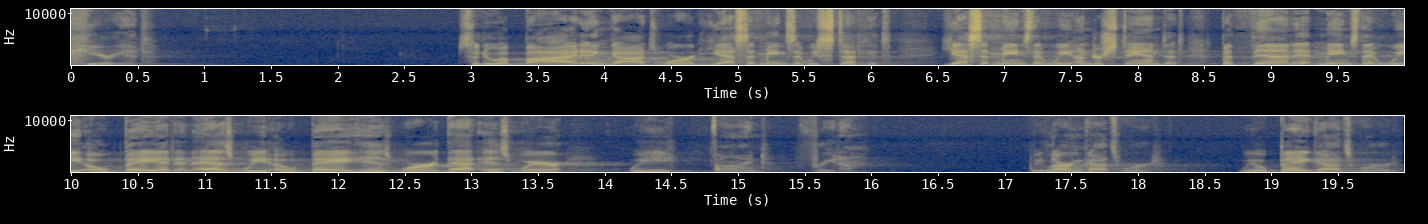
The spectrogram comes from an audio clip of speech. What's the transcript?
period. So, to abide in God's word, yes, it means that we study it. Yes, it means that we understand it, but then it means that we obey it. And as we obey His word, that is where we find freedom. We learn God's word, we obey God's word,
